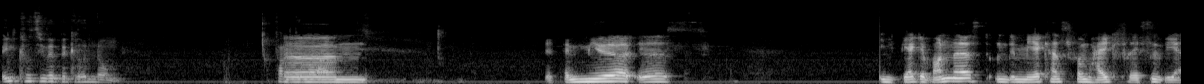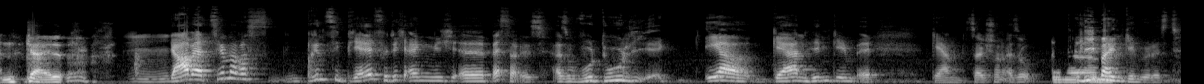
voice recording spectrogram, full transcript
inklusive Begründung. Fang. Ähm, bei mir ist in die Berge wanderst und im Meer kannst du vom Hai gefressen werden. Geil. Ja, aber erzähl mal, was prinzipiell für dich eigentlich äh, besser ist. Also, wo du li- eher gern hingehen, äh, gern, sag ich schon, also lieber hingehen würdest.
